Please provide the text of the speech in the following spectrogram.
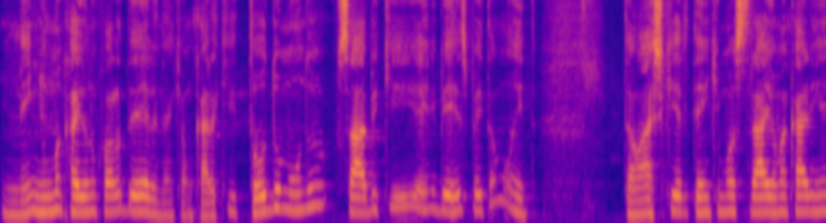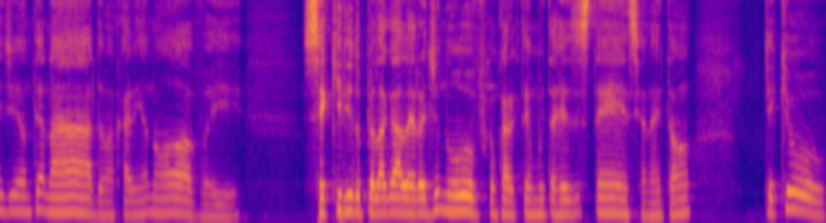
nenhuma caiu no colo dele, né? Que é um cara que todo mundo sabe que a NBA respeita muito. Então acho que ele tem que mostrar aí uma carinha de antenada, uma carinha nova e ser querido pela galera de novo, porque é um cara que tem muita resistência, né? Então, que que, o,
